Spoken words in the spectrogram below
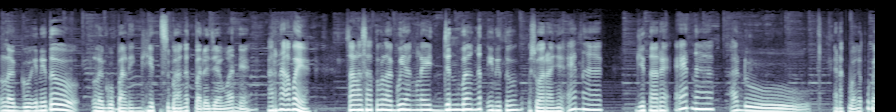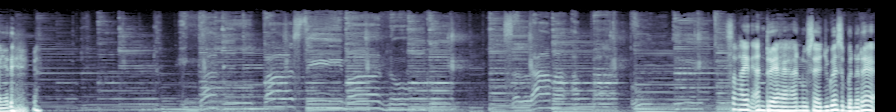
lagu ini tuh lagu paling hits banget pada zamannya. Karena apa ya salah satu lagu yang legend banget ini tuh suaranya enak gitarnya enak aduh enak banget pokoknya deh selain Andrea Hanusa juga sebenarnya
